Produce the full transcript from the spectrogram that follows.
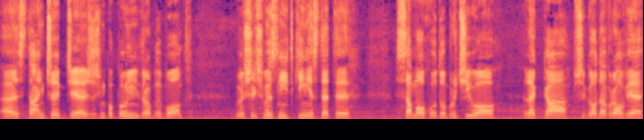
e, Stańczyk, gdzie żeśmy popełnili drobny błąd. Wyszliśmy z nitki, niestety samochód obróciło, lekka przygoda w rowie.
